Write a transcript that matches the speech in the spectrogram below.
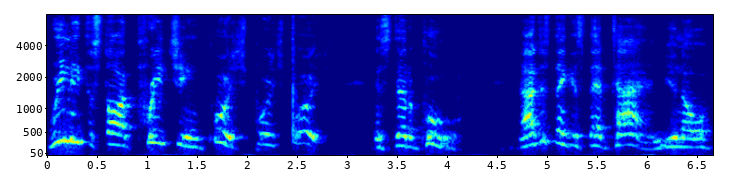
we need to start preaching push, push, push instead of pull. And I just think it's that time, you know.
